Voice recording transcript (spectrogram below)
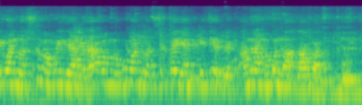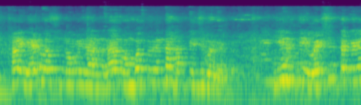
ಈ ಒಂದು ವರ್ಷದ ಮಗು ಇದೆ ಅಂದ್ರೆ ಆ ಮಗು ಒಂದು ವರ್ಷಕ್ಕೆ ಎಂಟು ಕೆಜಿ ಇರ್ಬೇಕು. ಅಂದ್ರೆ ಆ ಮಗು ನಾರ್ಮಲ್ ಹಾ, ಎರಡು ವರ್ಷದ ಮಗು ಇದೆ ಅಂದ್ರೆ ಅದು ಒಂಬತ್ತರಿಂದ ಹತ್ತು ಕೆಜಿ ಬರಬೇಕು. ಈ ರೀತಿ ವಯಸ್ಸಿಗೆ ತಕ್ಕನೆ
